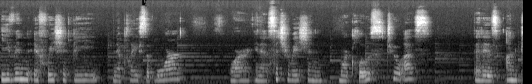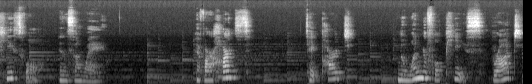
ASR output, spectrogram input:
Even if we should be in a place of war or in a situation more close to us that is unpeaceful in some way. If our hearts take part the wonderful peace brought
